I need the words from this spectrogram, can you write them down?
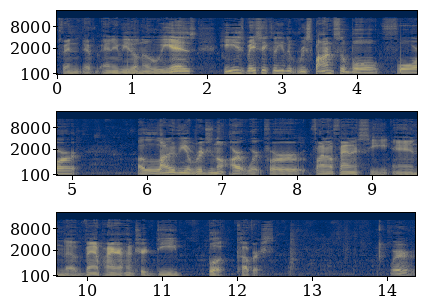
If, any, if any of you don't know who he is, he's basically responsible for a lot of the original artwork for Final Fantasy and uh, Vampire Hunter D book covers. Where?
